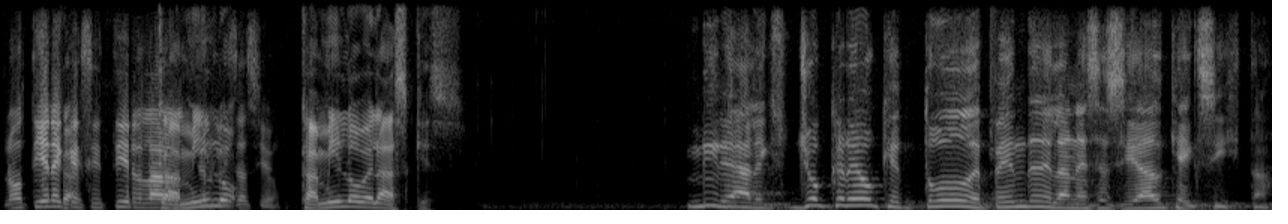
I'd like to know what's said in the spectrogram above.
no tiene que existir la Camilo. Camilo Velázquez. Mire, Alex, yo creo que todo depende de la necesidad que exista.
